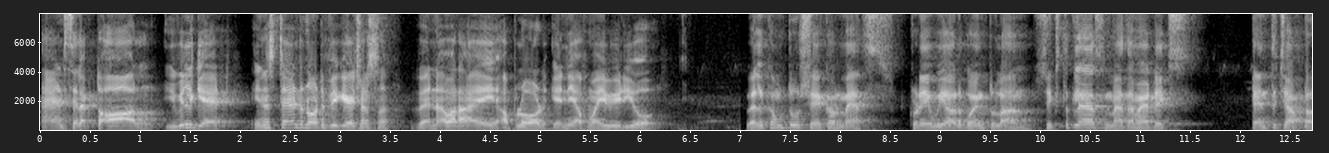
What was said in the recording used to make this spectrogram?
and select all. You will get instant notifications whenever I upload any of my videos. Welcome to Shaker Maths. Today we are going to learn 6th class mathematics 10th chapter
